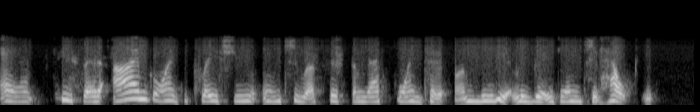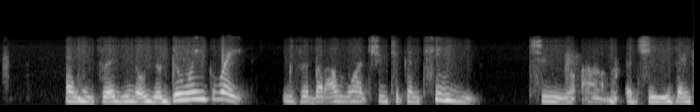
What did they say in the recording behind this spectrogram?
And he said, I'm going to place you into a system that's going to immediately begin to help you. And he said, You know, you're doing great. He said, But I want you to continue to um, achieve. And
